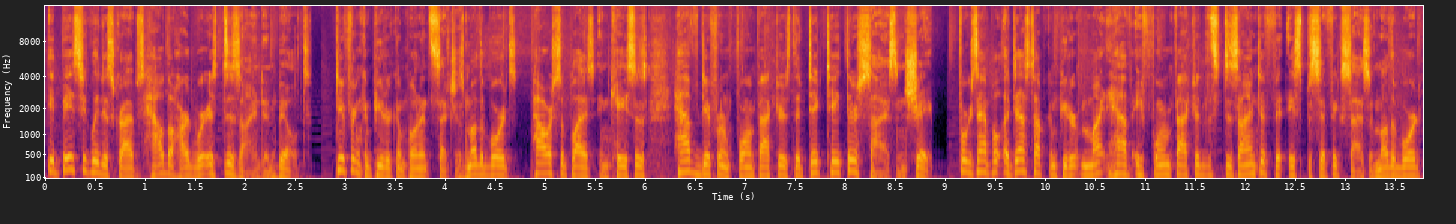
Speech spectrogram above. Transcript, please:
It basically describes how the hardware is designed and built. Different computer components such as motherboards, power supplies, and cases have different form factors that dictate their size and shape. For example, a desktop computer might have a form factor that's designed to fit a specific size of motherboard,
